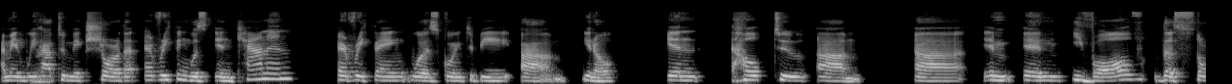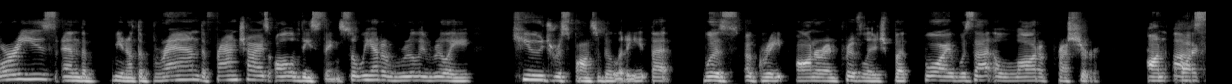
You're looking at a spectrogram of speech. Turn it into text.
I mean, we right. had to make sure that everything was in canon, everything was going to be, um, you know, in help to um, uh, in, in evolve the stories and the you know the brand, the franchise, all of these things. So we had a really really huge responsibility that was a great honor and privilege. But boy, was that a lot of pressure on oh, us.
